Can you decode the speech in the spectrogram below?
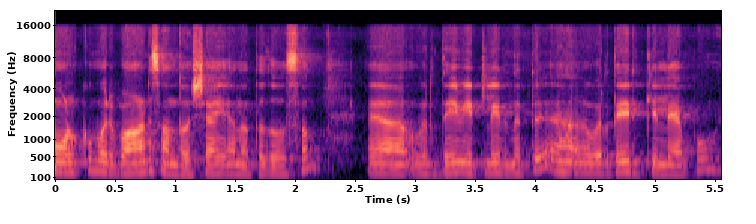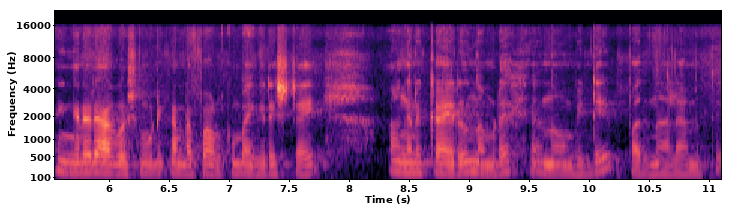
മോൾക്കും ഒരുപാട് സന്തോഷമായി അന്നത്തെ ദിവസം. വെറുതെ വീട്ടിലിരുന്നിട്ട് വെറുതെ ഇരിക്കില്ലേ? അപ്പോൾ ഇങ്ങനെ ഒരു ആഘോഷം കൂടി കണ്ടപ്പോൾ അവൾക്കും ഭയങ്കര ഇഷ്ടമായി അങ്ങനെയൊക്കെ ആയിരുന്നു നമ്മുടെ നോമ്പിന്റെ പതിനാലാമത്തെ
